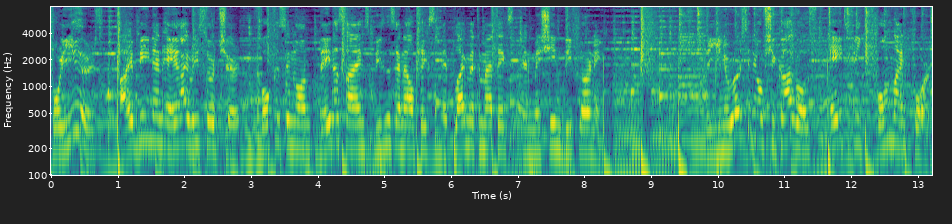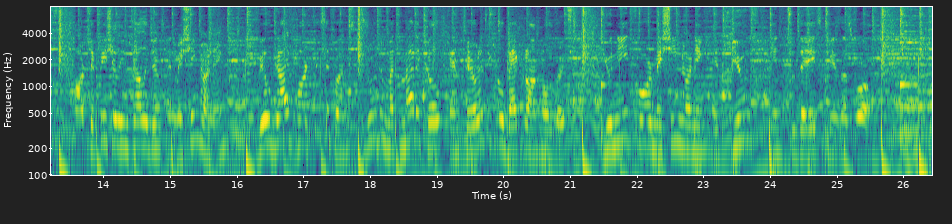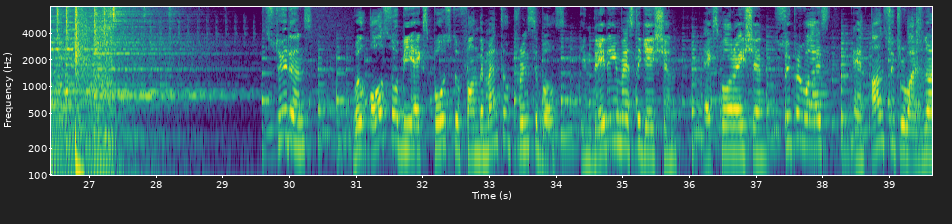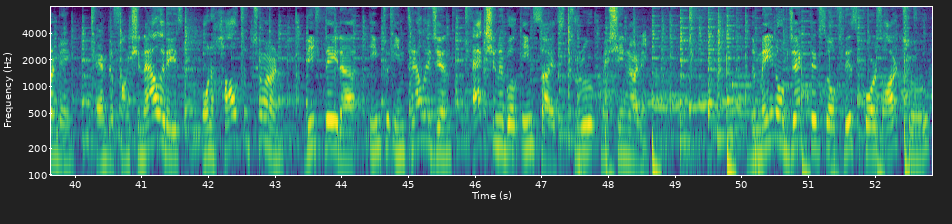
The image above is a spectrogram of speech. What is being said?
For years, I've been an AI researcher focusing on data science, business analytics, applied mathematics, and machine deep learning. The University of Chicago's 8-week online course, Artificial Intelligence and Machine Learning, will guide participants through the mathematical and theoretical background knowledge you need for machine learning at use in today's business world. Students will also be exposed to fundamental principles in data investigation, exploration, supervised and unsupervised learning, and the functionalities on how to turn big data into intelligent, actionable insights through machine learning. The main objectives of this course are to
